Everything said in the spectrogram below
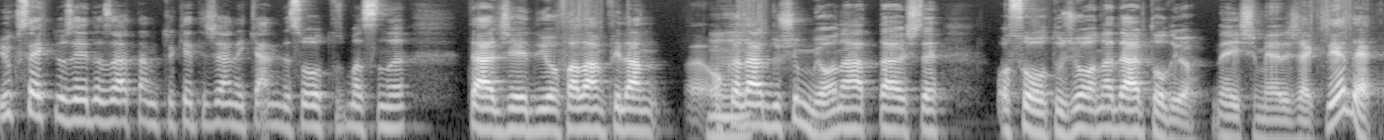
Yüksek düzeyde zaten tüketici hani kendi soğutmasını tercih ediyor falan filan E, o Hmm. kadar düşünmüyor. Ona hatta işte o soğutucu ona dert oluyor ne işime yarayacak diye de.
